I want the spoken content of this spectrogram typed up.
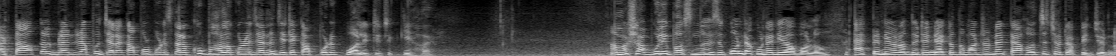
আর টাওয়াকাল ব্র্যান্ডের আপু, যারা কাপড় পরেছে, তারা খুব ভালো করে জানে যেটা কাপড়ের কোয়ালিটিটা কী হয়। আমার সবগুলি পছন্দ হয়েছে। কোনটা কোনটা নেওয়া বলো? একটা নিও না, দুইটা নিও। একটা তোমার জন্য, একটা হচ্ছে ছোট আপির জন্য।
